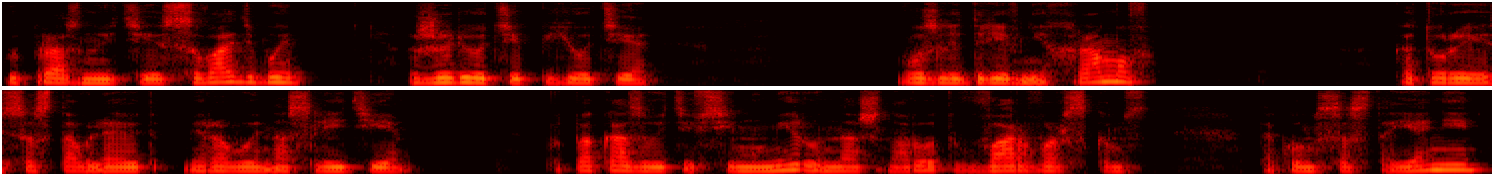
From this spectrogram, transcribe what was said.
Вы празднуете свадьбы, жрете, пьете возле древних храмов – которые составляют мировое наследие, Вы показываете всему миру наш народ в варварском таком состоянии,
